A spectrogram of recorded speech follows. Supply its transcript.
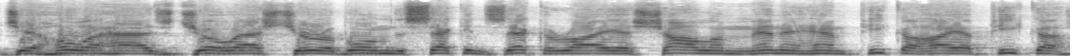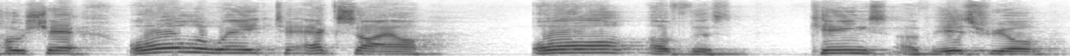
Jehoahaz, Joash, Jeroboam the second, Zechariah, Shallum, Menahem, Pekahiah, Pekah, Hoshea, all the way to exile. All of the kings of Israel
